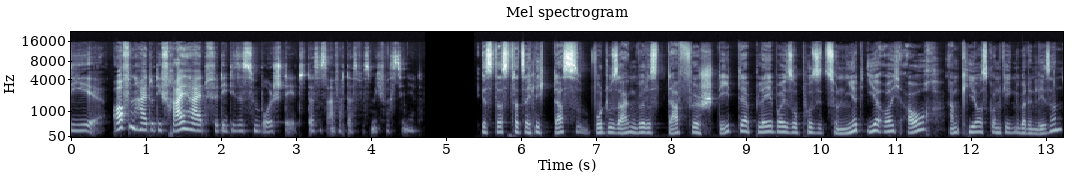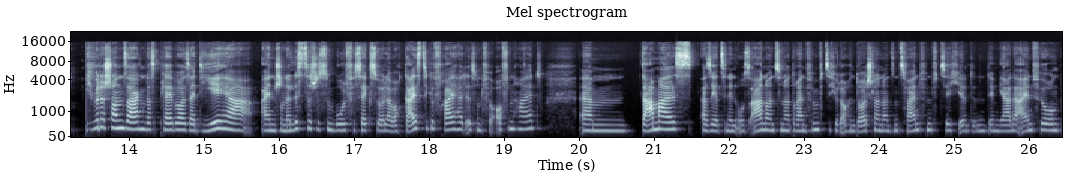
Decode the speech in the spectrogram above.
die Offenheit und die Freiheit, für die dieses Symbol steht, das ist einfach das, was mich fasziniert. Ist das tatsächlich das, wo du sagen würdest, dafür steht der Playboy so positioniert ihr euch auch am Kiosk und gegenüber den Lesern? Ich würde schon sagen, dass Playboy seit jeher ein journalistisches Symbol für sexuelle, aber auch geistige Freiheit ist und für Offenheit. Ähm, damals, also jetzt in den USA 1953 oder auch in Deutschland 1952, in dem Jahr der Einführung,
